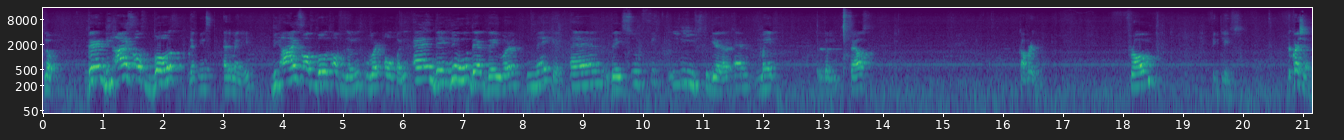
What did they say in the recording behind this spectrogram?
Look, then the eyes of both, that means Adam and Eve, the eyes of both of them were open, and they knew that they were naked. And they sewed fig leaves together and made themselves covering from fig leaves. The question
